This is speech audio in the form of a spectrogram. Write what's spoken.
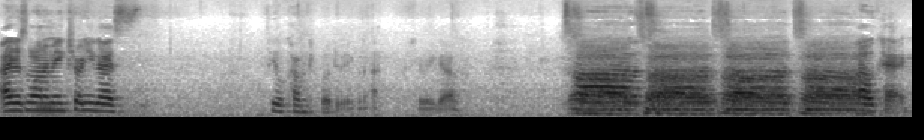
I just want to make sure you guys feel comfortable doing that. Here we go. Ta ta ta ta. Okay.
